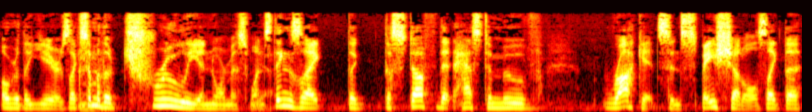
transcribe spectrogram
over the years, like some of mm-hmm. the truly enormous ones. Things like the the stuff that has to move rockets and space shuttles, like the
